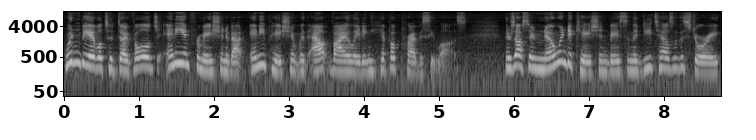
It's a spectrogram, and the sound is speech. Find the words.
wouldn't be able to divulge any information about any patient without violating HIPAA privacy laws. There's also no indication, based on the details of the story,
